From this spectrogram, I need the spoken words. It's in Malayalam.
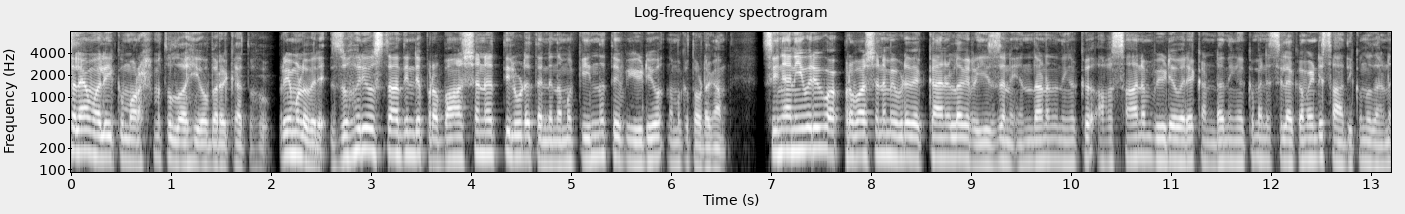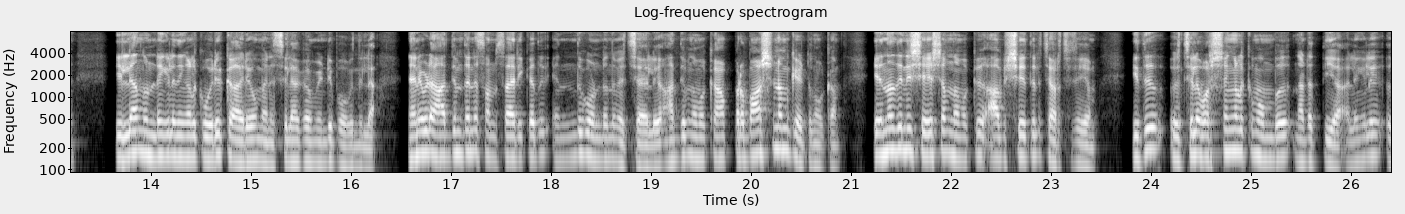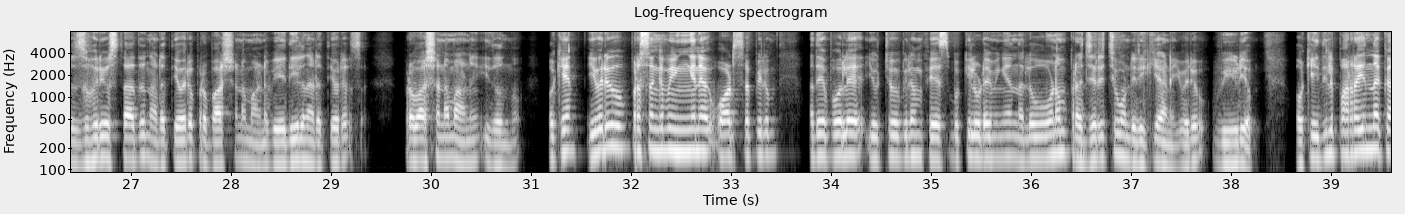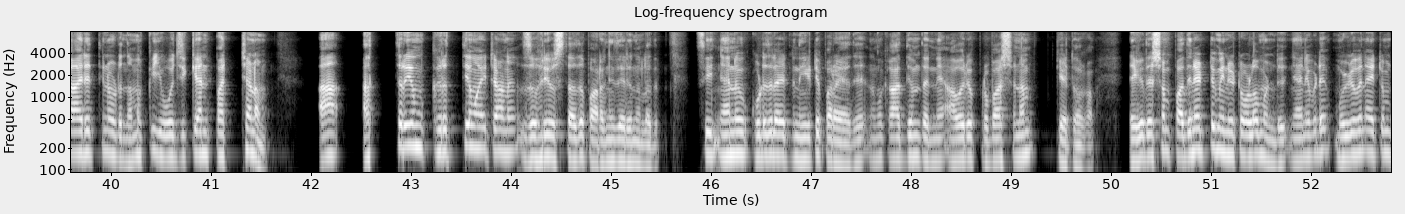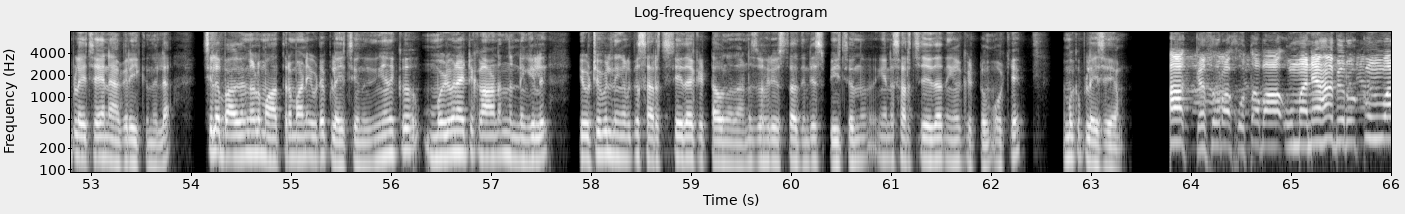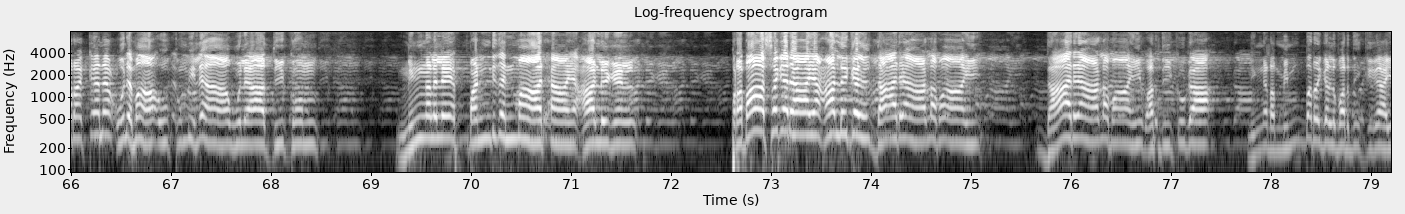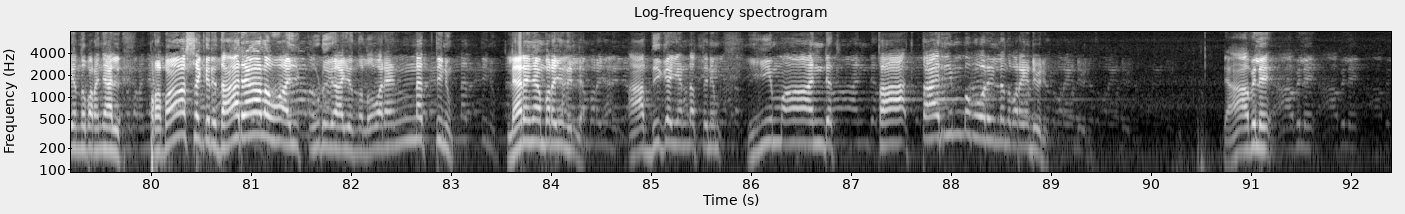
അസ്സലാമു വലൈക്കും വറഹമത്തല്ലാഹി വബർക്കാത്തുഹു പ്രിയമുള്ളവരെ സുഹരി ഉസ്താദിന്റെ പ്രഭാഷണത്തിലൂടെ തന്നെ നമുക്ക് ഇന്നത്തെ വീഡിയോ നമുക്ക് തുടങ്ങാം. സി ഞാൻ ഈ ഒരു പ്രഭാഷണം ഇവിടെ വെക്കാനുള്ള റീസൺ എന്താണെന്ന് നിങ്ങൾക്ക് അവസാനം വീഡിയോ വരെ കണ്ടാൽ നിങ്ങൾക്ക് മനസ്സിലാക്കാൻ വേണ്ടി സാധിക്കുന്നതാണ്. ഇല്ലാന്നുണ്ടെങ്കിൽ നിങ്ങൾക്ക് ഒരു കാര്യവും മനസ്സിലാക്കാൻ വേണ്ടി പോകുന്നില്ല. ഞാനിവിടെ ആദ്യം തന്നെ സംസാരിക്കുന്നത് എന്തുകൊണ്ടെന്ന് വെച്ചാൽ ആദ്യം നമുക്ക് ആ പ്രഭാഷണം കേട്ട് നോക്കാം. എന്നതിന് ശേഷം നമുക്ക് ആ വിഷയത്തിൽ ചർച്ച ചെയ്യാം. ഇത് ചില വർഷങ്ങൾക്ക് മുമ്പ് നടത്തിയ അല്ലെങ്കിൽ സുഹരി ഉസ്താദ് നടത്തിയ ഒരു പ്രഭാഷണമാണ് വേദിയിൽ നടത്തിയ ഒരു പ്രഭാഷണമാണ് ഇതൊന്നും. ഓക്കെ? ഈ ഒരു പ്രസംഗം ഇങ്ങനെ വാട്സപ്പിലും അതേപോലെ യൂട്യൂബിലും ഫേസ്ബുക്കിലൂടെയും ഇങ്ങനെ നല്ലോണം പ്രചരിച്ചു കൊണ്ടിരിക്കുകയാണ് ഈ ഒരു വീഡിയോ. ഓക്കെ? ഇതിൽ പറയുന്ന കാര്യത്തിനോട് നമുക്ക് യോജിക്കാൻ പറ്റണം. ആ ഇത്രയും കൃത്യമായിട്ടാണ് ജുഹരി ഉസ്താദ് പറഞ്ഞു തരുന്നുള്ളത്. സി ഞാൻ കൂടുതലായിട്ട് നീട്ടി പറയാതെ നമുക്ക് ആദ്യം തന്നെ ആ ഒരു പ്രഭാഷണം കേട്ടു നോക്കാം. ഏകദേശം പതിനെട്ട് മിനിറ്റോളം ഉണ്ട്. ഞാനിവിടെ മുഴുവനായിട്ടും പ്ലേ ചെയ്യാൻ ആഗ്രഹിക്കുന്നില്ല. ചില ഭാഗങ്ങൾ മാത്രമാണ് ഇവിടെ പ്ലേ ചെയ്യുന്നത്. നിങ്ങൾക്ക് മുഴുവനായിട്ട് കാണുന്നുണ്ടെങ്കിൽ യൂട്യൂബിൽ നിങ്ങൾക്ക് സെർച്ച് ചെയ്താൽ കിട്ടാവുന്നതാണ്. സുഹരി ഉസ്താദിന്റെ സ്പീച്ച് എന്ന് ഇങ്ങനെ സെർച്ച് ചെയ്താൽ നിങ്ങൾക്ക് കിട്ടും. ഓക്കെ നമുക്ക് പ്ലേ ചെയ്യാം. നിങ്ങളിലെ പണ്ഡിതന്മാരായ ആളുകൾ പ്രഭാഷകരായ ആളുകൾ ധാരാളമായി ധാരാളമായി വർദ്ധിക്കുക. നിങ്ങളുടെ മിമ്പറുകൾ വർദ്ധിക്കുക എന്ന് പറഞ്ഞാൽ പ്രഭാഷകർ ധാരാളമായി കൂടുക എന്നുള്ളത് ഒരെണ്ണത്തിനും. എല്ലാവരും ഞാൻ പറയുന്നില്ല. അധിക എണ്ണത്തിനും ഈമാന്റെ തരിമ്പ് പോലില്ലെന്ന് പറയേണ്ടി വരും. രാവിലെ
